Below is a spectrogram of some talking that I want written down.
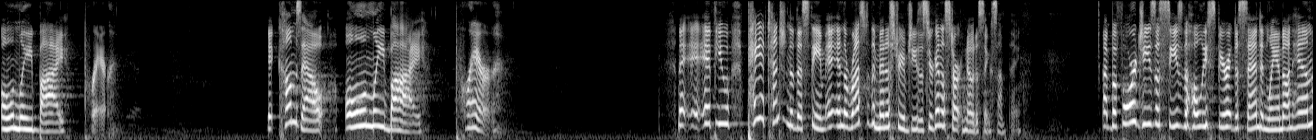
only by prayer. It comes out only by prayer. If you pay attention to this theme in the rest of the ministry of Jesus, you're going to start noticing something. Uh, before Jesus sees the Holy Spirit descend and land on him,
